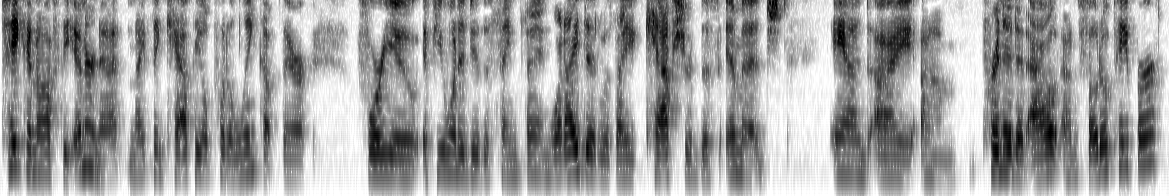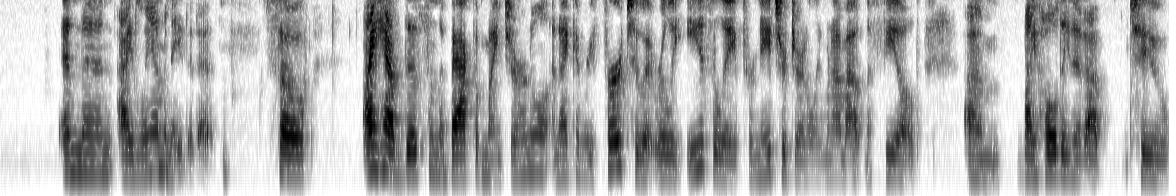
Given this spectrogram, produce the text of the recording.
taken off the internet, and I think Kathy will put a link up there for you if you want to do the same thing. What I did was I captured this image and I um, printed it out on photo paper and then I laminated it. So I have this in the back of my journal and I can refer to it really easily for nature journaling when I'm out in the field um, by holding it up to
